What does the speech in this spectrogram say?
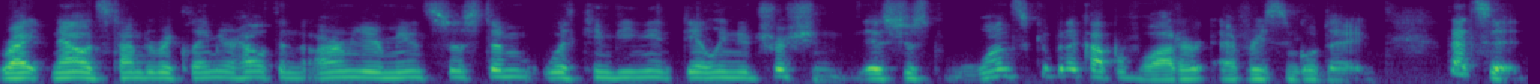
Right now, it's time to reclaim your health and arm your immune system with convenient daily nutrition. It's just one scoop in a cup of water every single day. That's it.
